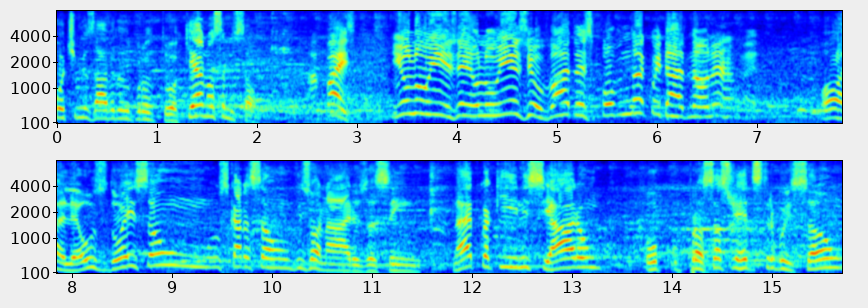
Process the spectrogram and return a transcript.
otimizar a vida do produtor, que é a nossa missão. Rapaz, e o Luiz, hein? O Luiz e o Vado, esse povo não dá cuidado não, né, rapaz? Olha, os dois são. Os caras são visionários, assim. Na época que iniciaram o, o processo de redistribuição,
